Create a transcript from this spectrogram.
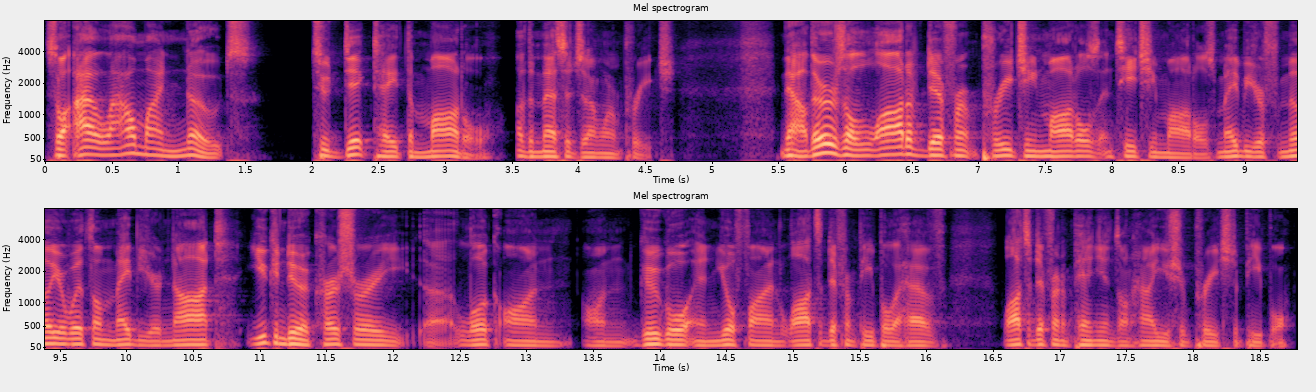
So I allow my notes to dictate the model of the message that I want to preach. Now, there's a lot of different preaching models and teaching models. Maybe you're familiar with them, maybe you're not. You can do a cursory uh, look on on Google, and you'll find lots of different people that have lots of different opinions on how you should preach to people.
